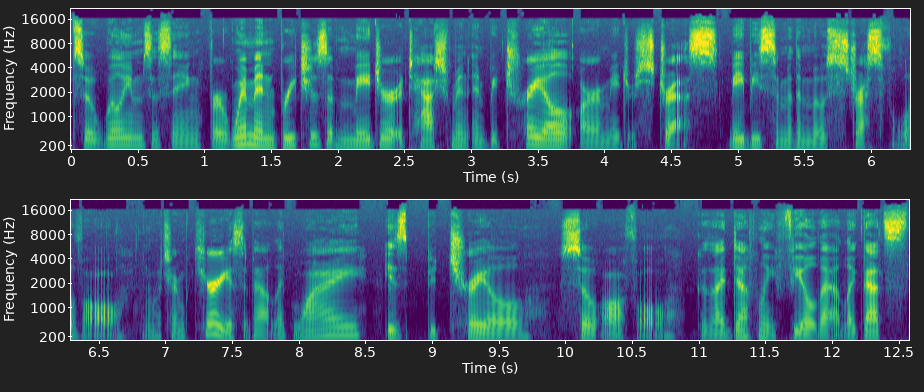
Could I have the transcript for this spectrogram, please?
So Williams is saying for women, breaches of major attachment and betrayal are a major stress, maybe some of the most stressful of all, which I'm curious about. Like, why is betrayal so awful? Because I definitely feel that. Like, that's,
